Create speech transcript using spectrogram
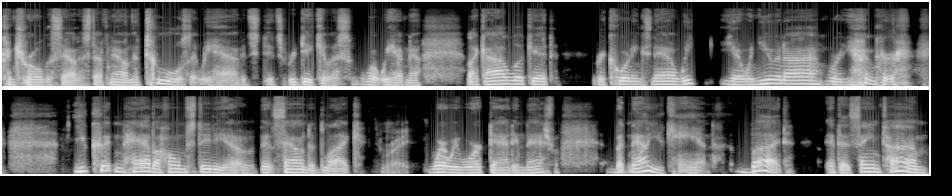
control the sound and stuff now and the tools that we have. It's it's ridiculous what we have now. Like I look at recordings now, we you know, when you and I were younger, you couldn't have a home studio that sounded like right where we worked at in Nashville. But now you can. But at that same time,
